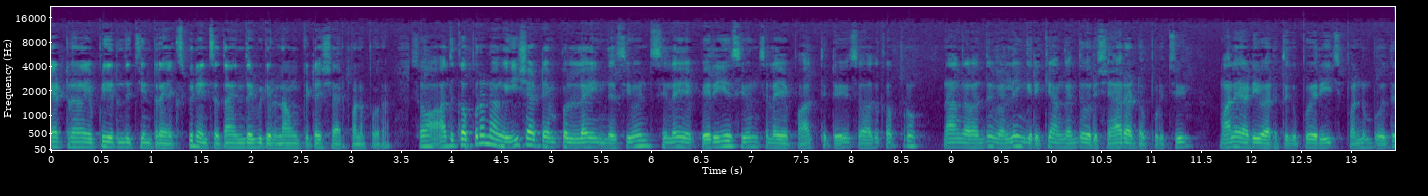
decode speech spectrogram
ஏற்றம் எப்படி இருந்துச்சுன்ற எக்ஸ்பீரியன்ஸை தான் இந்த வீடியோவில் நான் உங்ககிட்ட ஷேர் பண்ண போகிறேன் ஸோ அதுக்கப்புறம் நாங்கள் ஈஷா டெம்பிளில் இந்த சிவன் சிலையை பெரிய சிவன் சிலையை பார்த்துட்டு ஸோ அதுக்கப்புறம் நாங்கள் வந்து வெள்ளையங்கிரிக்கு அங்கேருந்து ஒரு ஷேர் ஆட்டோ பிடிச்சி மலை அடிவாரத்துக்கு போய் ரீச் பண்ணும்போது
